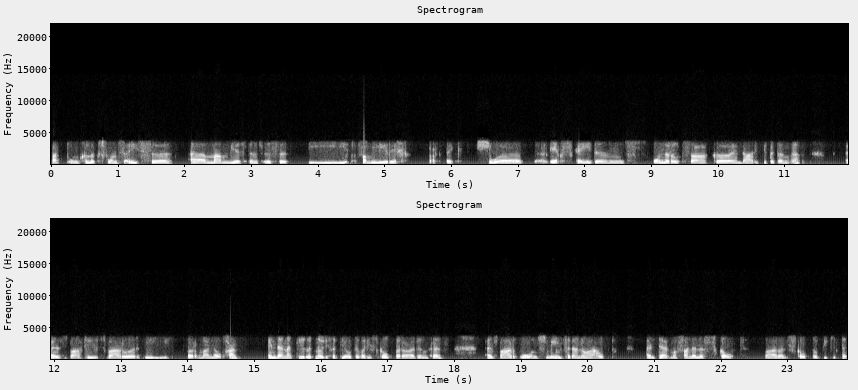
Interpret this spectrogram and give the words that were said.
padongeluksfonds eise, Uh, maar meestens is dit die familiereg praktyk. So uh, egskeidings, onderhoudsake en daardie tipe dinge is basies waaroor die firma nou gaan. En dan natuurlik nou die gedeelte wat die skuldberading is, is waar ons mense dan nou help in terme van hulle skuld, waar hulle skuld nou bietjie te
